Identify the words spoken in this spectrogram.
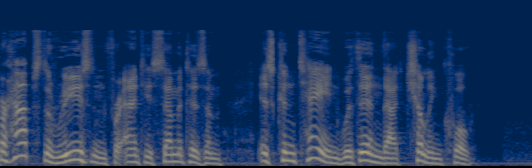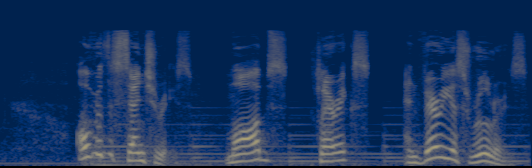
Perhaps the reason for anti-Semitism is contained within that chilling quote. Over the centuries, mobs, clerics, and various rulers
